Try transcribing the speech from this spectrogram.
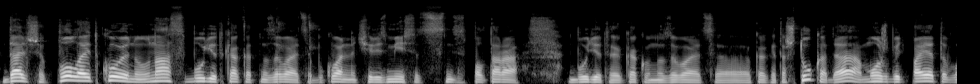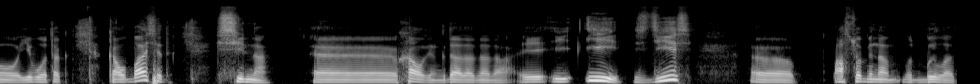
Дальше, по лайткоину у нас будет, как это называется, буквально через месяц, полтора будет, э, как он называется, как эта штука, да, может быть, поэтому его так колбасит сильно, Э, халвинг, да-да-да-да. И, и, и здесь, э, особенно вот было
